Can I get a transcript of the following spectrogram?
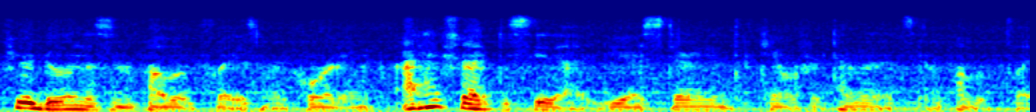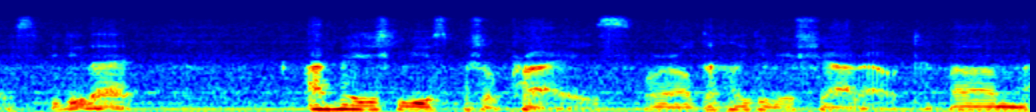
if you're doing this in a public place and recording, I'd actually like to see that. You guys staring into the camera for 10 minutes in a public place. If you do that, I may just give you a special prize, or I'll definitely give you a shout out. Um,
